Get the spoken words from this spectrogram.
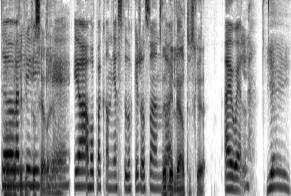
Det var veldig veldig hyggelig. Ja, jeg håper jeg kan gjeste deres også en Det dag. vil jeg at du skal gjøre. I will. Yay!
